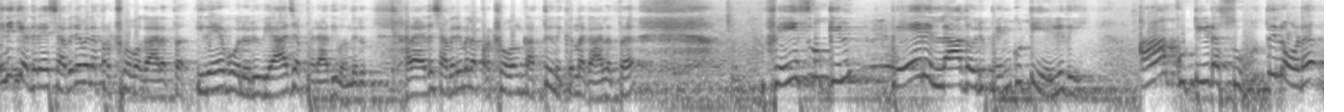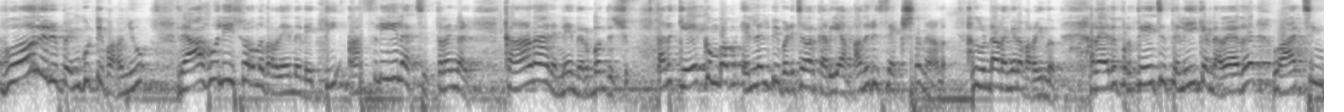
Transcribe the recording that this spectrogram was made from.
എനിക്കെതിരെ ശബരിമല പ്രക്ഷോഭ കാലത്ത് ഇതേപോലെ ഒരു വ്യാജ പരാതി വന്നിരുന്നു. അതായത് ശബരിമല പ്രക്ഷോഭം കത്തി നിൽക്കുന്ന കാലത്ത് ഫേസ്ബുക്കിൽ പേരില്ലാതെ ഒരു പെൺകുട്ടി എഴുതി ആ കുട്ടിയുടെ സുഹൃത്തിനോട് വേറൊരു പെൺകുട്ടി പറഞ്ഞു രാഹുൽ ഈശ്വർ എന്ന് പറയുന്ന വ്യക്തി അശ്ലീല ചിത്രങ്ങൾ കാണാൻ എന്നെ നിർബന്ധിച്ചു. അത് കേൾക്കുമ്പം എൽ എൽ ബി പഠിച്ചവർക്കറിയാം അതൊരു സെക്ഷനാണ് അതുകൊണ്ടാണ് അങ്ങനെ പറയുന്നത്. അതായത് പ്രത്യേകിച്ച് തെളിയിക്കേണ്ട അതായത് വാച്ചിങ്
